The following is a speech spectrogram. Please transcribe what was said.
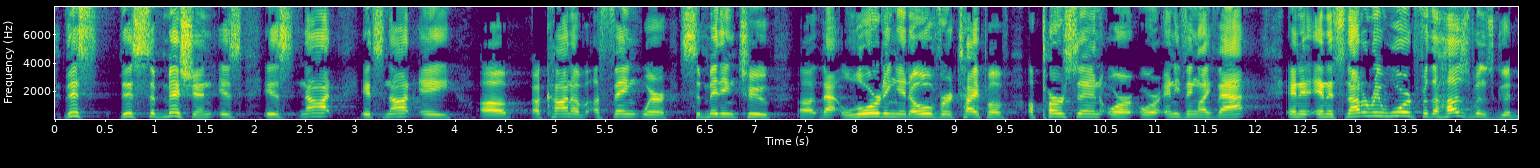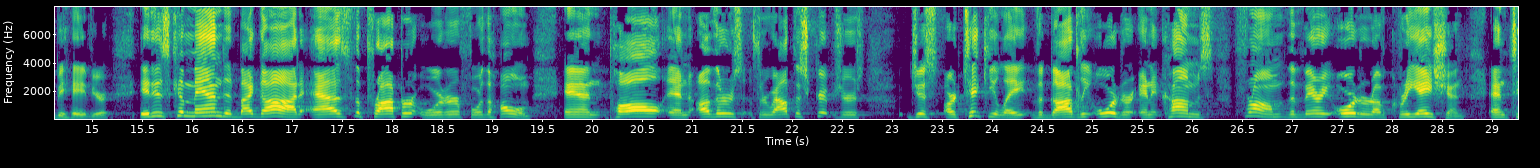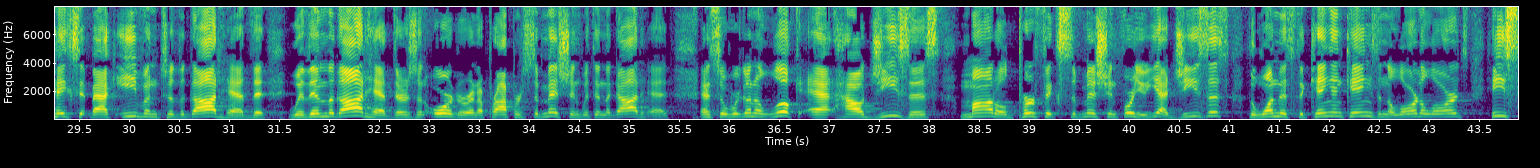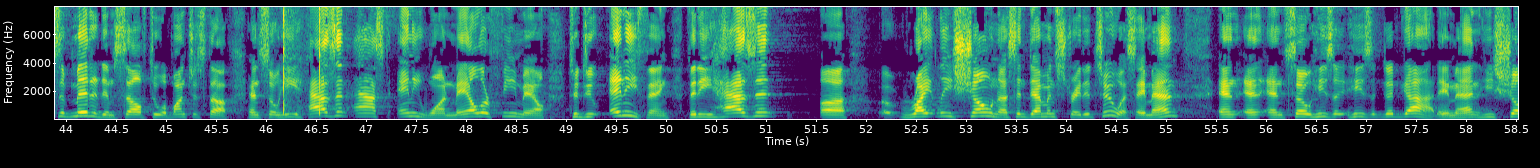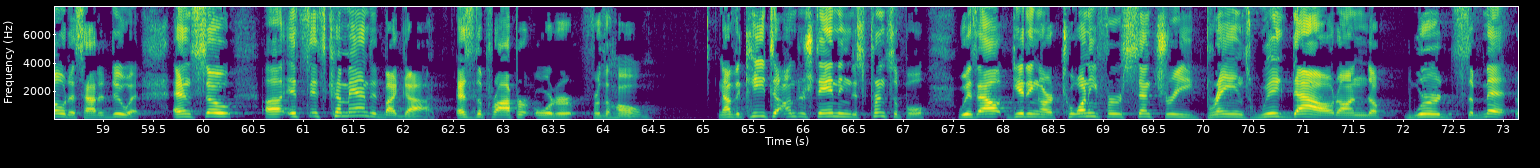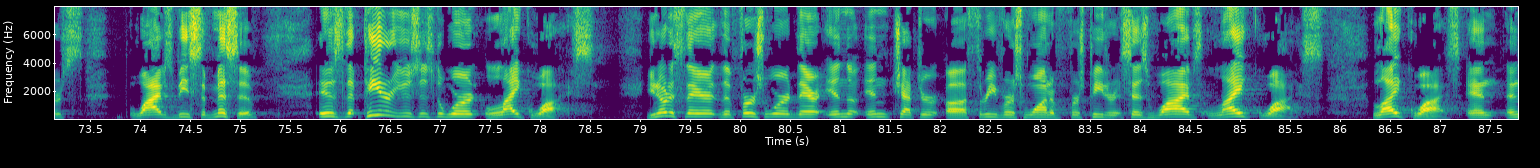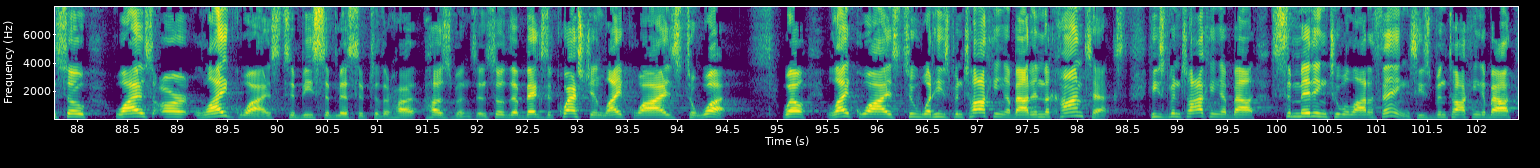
This, this submission is, is not, it's not a, uh, a kind of a thing where submitting to uh, that lording it over type of a person or, or anything like that. And, it, and it's not a reward for the husband's good behavior. It is commanded by God as the proper order for the home. And Paul and others throughout the scriptures just articulate the godly order, and it comes from the very order of creation and takes it back even to the Godhead, that within the Godhead there's an order and a proper submission within the Godhead. And so we're going to look at how Jesus modeled perfect submission for you. Yeah, Jesus, the one that's the King of Kings and the Lord of Lords, he submitted himself to a bunch of stuff. And so he hasn't asked anyone, male or female, to do anything that he hasn't. Uh, rightly shown us and demonstrated to us. Amen? And, and, and so he's a, he's a good God. Amen? He showed us how to do it. And so uh, it's, it's commanded by God as the proper order for the home. Now, the key to understanding this principle without getting our 21st century brains wigged out on the word submit or wives be submissive is that Peter uses the word likewise. You notice there, the first word there in, the, in chapter uh, 3, verse 1 of 1 Peter, it says, Wives likewise. Likewise. And, and so wives are likewise to be submissive to their hu- husbands. And so that begs the question likewise to what? Well, likewise to what he's been talking about in the context. He's been talking about submitting to a lot of things. He's been talking about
